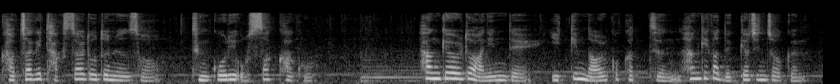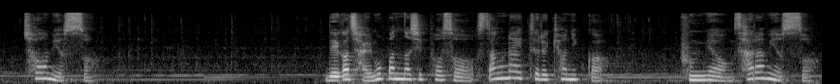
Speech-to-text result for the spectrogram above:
갑자기 닭살 돋으면서 등골이 오싹하고 한겨울도 아닌데 입김 나올 것 같은 한기가 느껴진 적은 처음이었어. 내가 잘못 봤나 싶어서 쌍라이트를 켜니까 분명 사람이었어.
